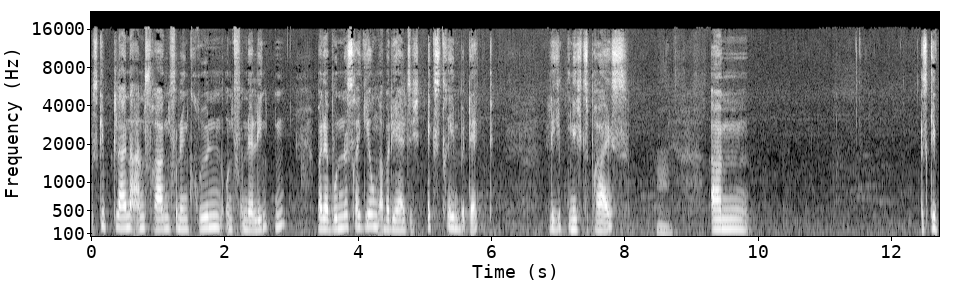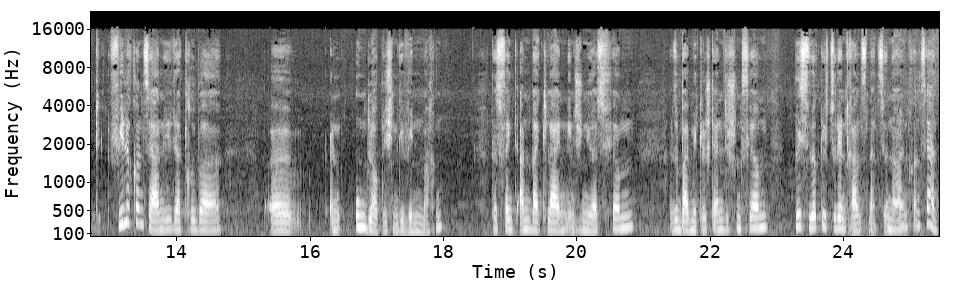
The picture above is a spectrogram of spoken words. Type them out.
es gibt kleine Anfragen von den Grünen und von der Linken bei der Bundesregierung, aber die hält sich extrem bedeckt. Die gibt nichts preis. Mhm. Ähm, es gibt viele Konzerne, die darüber äh, einen unglaublichen Gewinn machen. Das fängt an bei kleinen Ingenieursfirmen, also bei mittelständischen Firmen, bis wirklich zu den transnationalen Konzernen.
